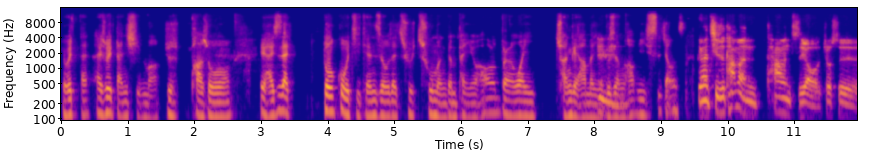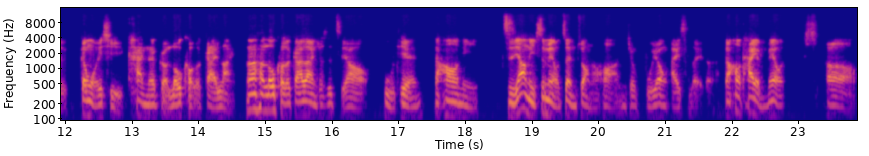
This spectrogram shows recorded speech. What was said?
你会担还是会担心吗？就是怕说，哎，还是再多过几天之后再出出门跟朋友好了，不然万一。传给他们也不是很好意思，这样子，嗯，因为其实他们他们只有就是跟我一起看那个 local 的 guideline，那他 local 的 guideline 就是只要五天，然后你只要你是没有症状的话，你就不用 isolate 了。然后他也没有呃，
